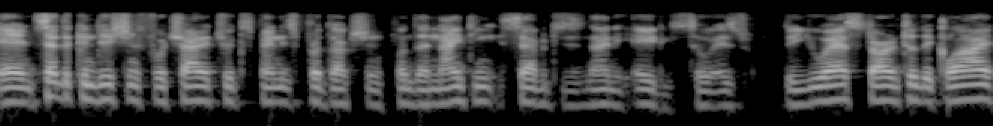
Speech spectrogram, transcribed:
and set the conditions for China to expand its production from the 1970s and 1980s. So as the US started to decline,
